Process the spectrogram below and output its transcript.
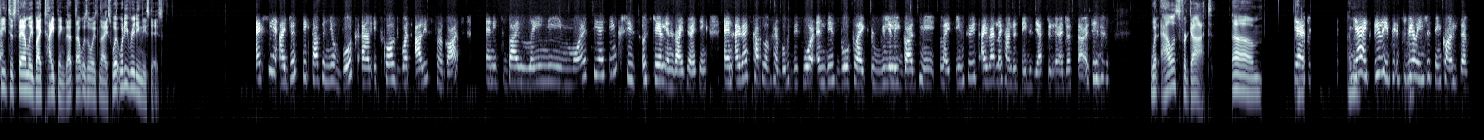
feeds his family by typing, that that was always nice. What what are you reading these days? Actually, I just picked up a new book. Um, it's called What Alice Forgot, and it's by Lainey Morrissey, I think. She's Australian writer, I think. And I read a couple of her books before, and this book like really got me like into it. I read like 100 pages yesterday, and I just started. What Alice forgot. Um, yeah, I mean, yeah, it's really it's, it's really interesting concept.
